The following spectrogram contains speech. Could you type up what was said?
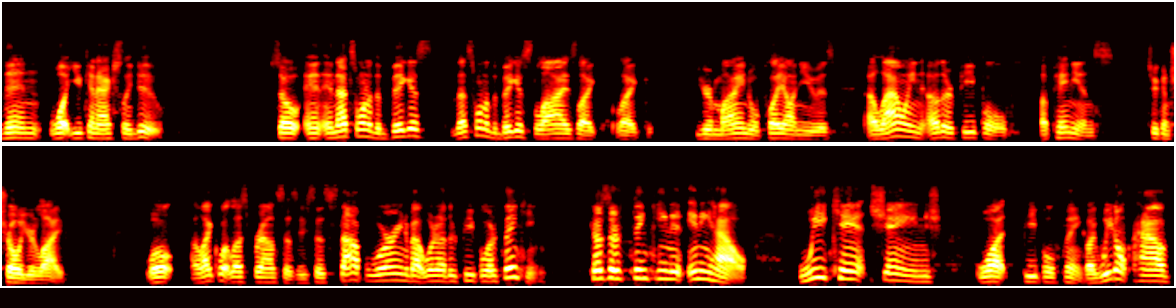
than what you can actually do. So and, and that's one of the biggest that's one of the biggest lies like like your mind will play on you is allowing other people's opinions to control your life. Well i like what les brown says. He says stop worrying about what other people are thinking because they're thinking it anyhow. We can't change what people think. Like we don't have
